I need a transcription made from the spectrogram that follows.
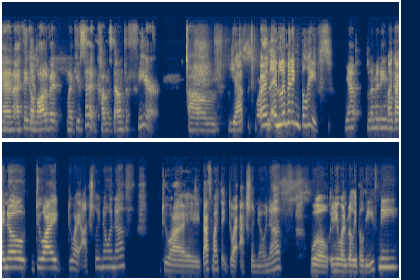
and I think Yeah. a lot of it, like you said, comes down to fear. Um, yep. and, and limiting beliefs. Yeah, limiting. like i know do i do i actually know enough? Do i that's my thing. Do i actually know enough? Will anyone really believe me?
